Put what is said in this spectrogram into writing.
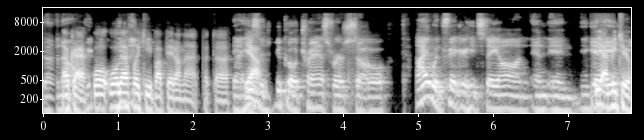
no. no. Okay, we'll we'll definitely keep update on that. But uh, yeah, he's yeah. a JUCO transfer, so I would figure he'd stay on, and and you get yeah, me too.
